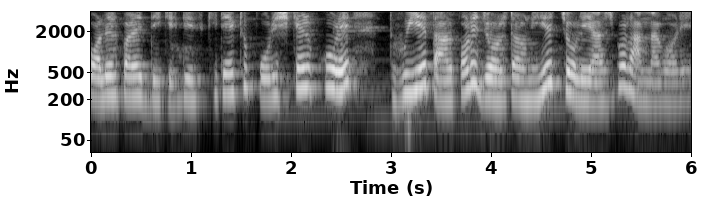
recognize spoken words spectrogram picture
কলের পাড়ের দিকে। ডেস্কিটা একটু পরিষ্কার করে ধুয়ে তারপরে জলটাও নিয়ে চলে আসব রান্নাঘরে।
